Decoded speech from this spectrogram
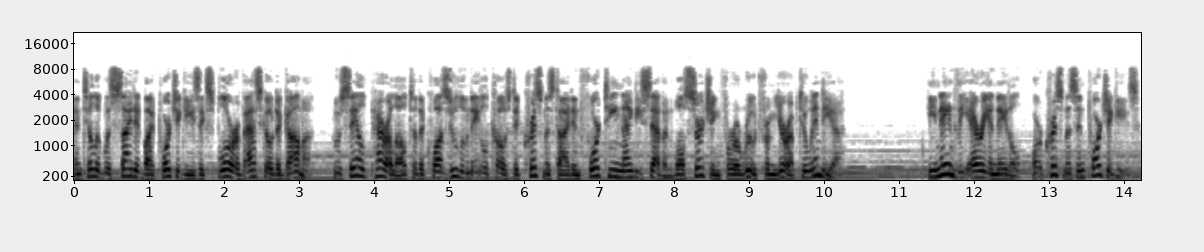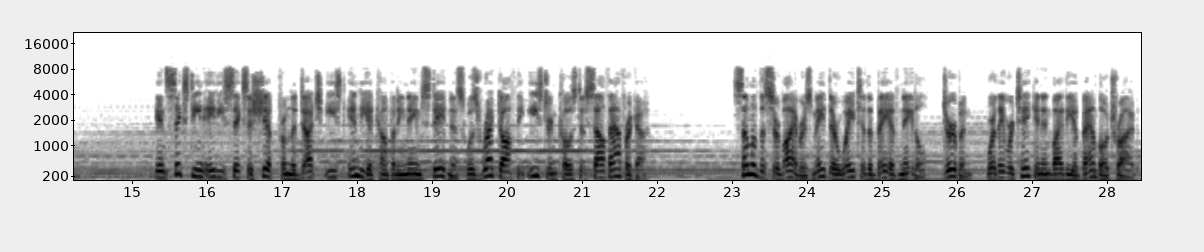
until it was sighted by Portuguese explorer Vasco da Gama, who sailed parallel to the KwaZulu-Natal coast at Christmastide in 1497 while searching for a route from Europe to India. He named the area Natal, or Christmas in Portuguese. In 1686 a ship from the Dutch East India Company named Stavenisse was wrecked off the eastern coast of South Africa. Some of the survivors made their way to the Bay of Natal, Durban, where they were taken in by the Abambo tribe,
